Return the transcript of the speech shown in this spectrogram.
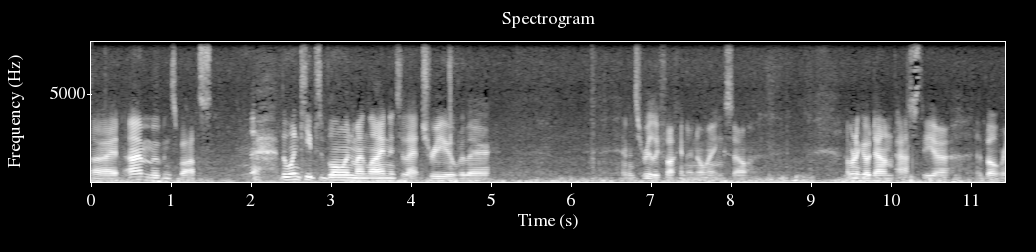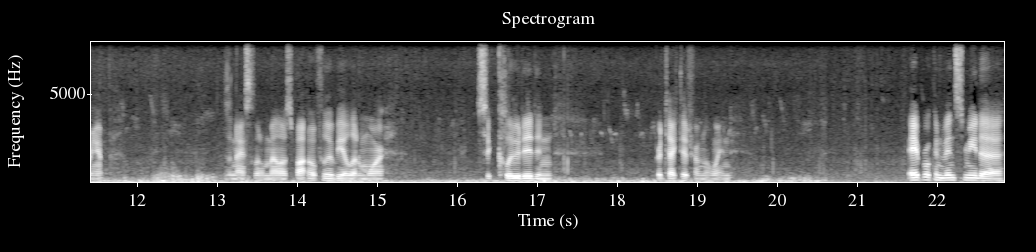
Alright, I'm moving spots. The wind keeps blowing my line into that tree over there. And it's really fucking annoying, so I'm gonna go down past the, uh, the boat ramp. There's a nice little mellow spot. Hopefully it'll be a little more secluded and protected from the wind. April convinced me to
